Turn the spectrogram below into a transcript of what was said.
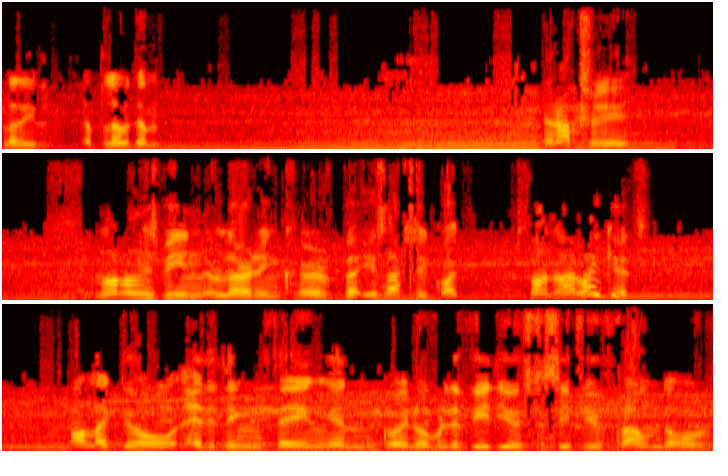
bloody upload them. And actually, not only has been a learning curve, but it's actually quite fun. I like it. I like the whole editing thing and going over the videos to see if you found or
